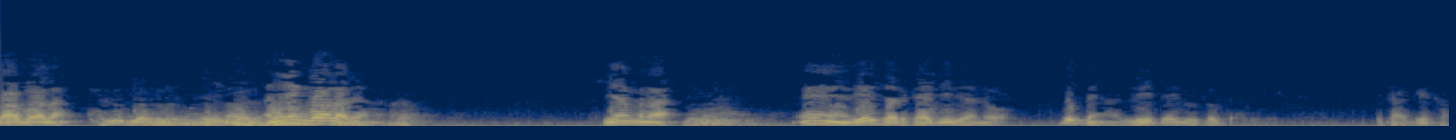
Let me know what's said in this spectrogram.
ဘာပေါ်လားအငြိမ်ပေါ်လာပြန်ရှင်းမလားအင်းဒီဥစ္စာတစ်ခါကြည့်ပြန်တော့သစ်ပင်ကလေတိုက်လို့လှုပ်တာလေတစ်ခါကဲခါ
